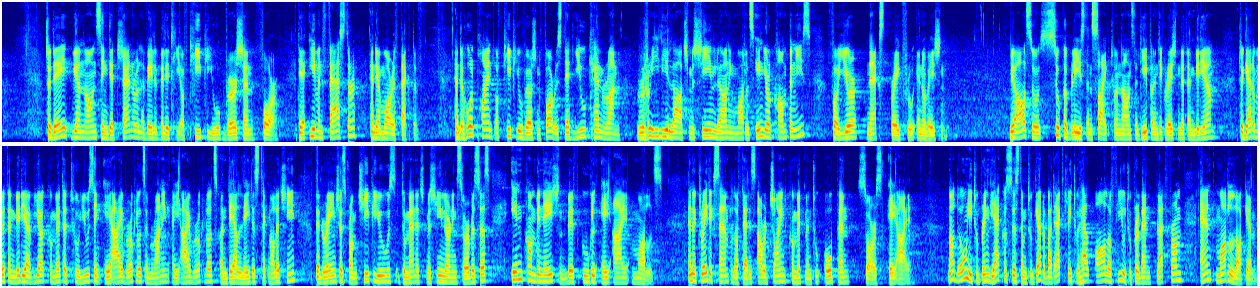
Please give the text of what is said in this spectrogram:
Today, we are announcing the general availability of TPU version 4. They're even faster and they're more effective. And the whole point of TPU version 4 is that you can run really large machine learning models in your companies for your next breakthrough innovation. We are also super pleased and psyched to announce the deeper integration with NVIDIA. Together with NVIDIA, we are committed to using AI workloads and running AI workloads on their latest technology that ranges from GPUs to managed machine learning services in combination with Google AI models. And a great example of that is our joint commitment to open source AI. Not only to bring the ecosystem together, but actually to help all of you to prevent platform and model lock-in.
